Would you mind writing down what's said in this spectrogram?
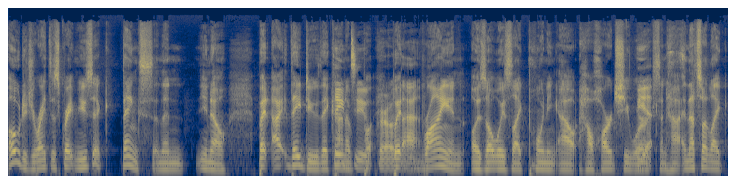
oh, did you write this great music? Thanks, and then you know. But I, they do. They kind of. do grow but that. Ryan is always like pointing out how hard she works Yes. and how, and that's why like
